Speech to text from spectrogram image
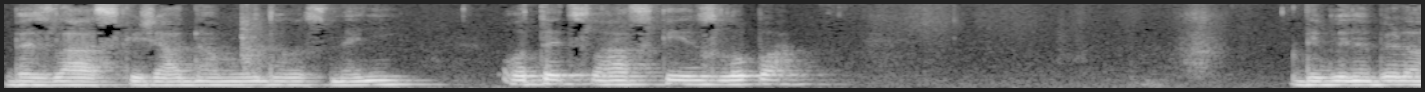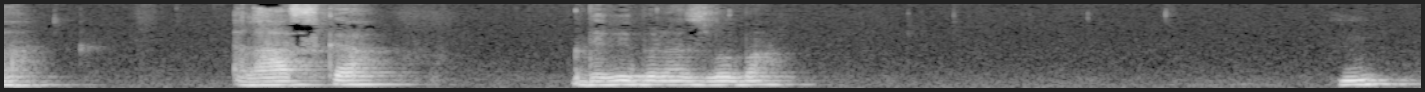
Bez lásky žádná moudrost není. Otec lásky je zloba. Kdyby nebyla láska, kde by byla zloba? Hm?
